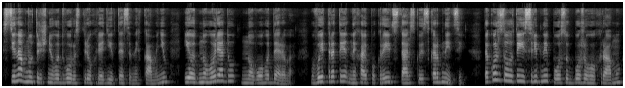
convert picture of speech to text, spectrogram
Стіна внутрішнього двору з трьох рядів тесаних каменів і одного ряду нового дерева. Витрати нехай покриють старської скарбниці. Також золотий і срібний посуд Божого храму,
